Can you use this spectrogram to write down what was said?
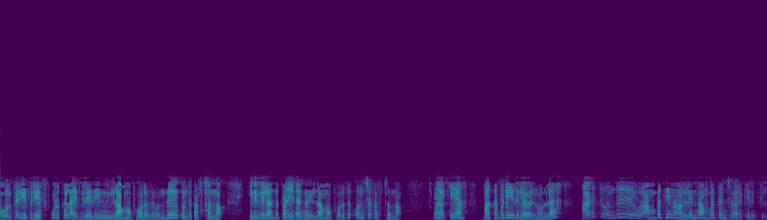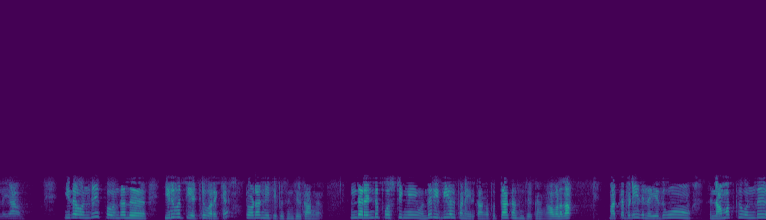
ஒரு பெரிய பெரிய ஸ்கூலுக்கு லைப்ரரியன் இல்லாம போறது வந்து கொஞ்சம் கஷ்டம்தான். இனிமேல் அந்த பணியிடங்கள் இல்லாம போறது கொஞ்சம் கஷ்டம்தான். ஓகேயா மத்தபடி இதுல ஒன்றும் இல்ல. அடுத்து வந்து ஒரு ஐம்பத்தி நாலுல இருந்து ஐம்பத்தஞ்சு வரைக்கும் இருக்கு இல்லையா? இத வந்து இப்போ வந்து அந்த இருபத்தி எட்டு வரைக்கும் தொடர் நீட்டிப்பு செஞ்சிருக்காங்க. இந்த ரெண்டு போஸ்டிங்கையும் வந்து ரிவியல் பண்ணிருக்காங்க புத்தாக்கம் செஞ்சிருக்காங்க. அவ்வளவுதான். மத்தபடி இதுல எதுவும் நமக்கு வந்து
